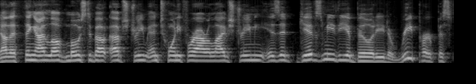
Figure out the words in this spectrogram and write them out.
Now, the thing I love most about Upstream and 24 hour live streaming is it gives me the ability to repurpose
